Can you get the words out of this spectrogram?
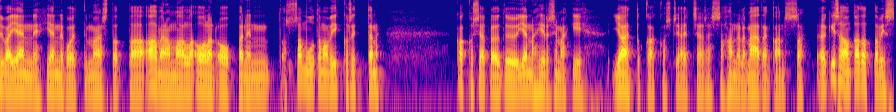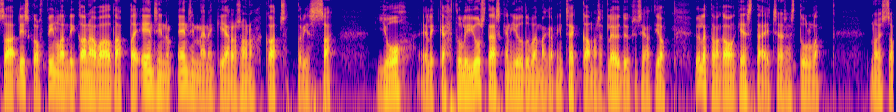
Hyvä Jenni. Jenni voitti myös tota, Ahvenanmaalla All Openin tuossa muutama viikko sitten. Kakkossieltä löytyy Jenna Hirsimäki, jaettu kakkosia itse asiassa Hannele Määtän kanssa. Kisa on katsottavissa Disc Golf Finlandin kanavalta, tai ensin, ensimmäinen kierros on katsottavissa jo, eli tuli just äsken YouTubeen, mä kävin tsekkaamassa, että löytyykö se sieltä jo. Yllättävän kauan kestää itse asiassa tulla noissa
